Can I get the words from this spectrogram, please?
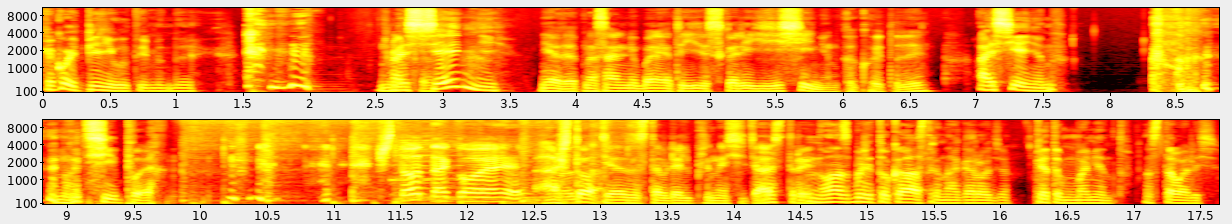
Какой период именно? Ну, Осенний? Нет, это на самом деле это скорее Есенин какой-то, да? Осенин. Ну, типа. Что такое? А что, тебя заставляли приносить астры? Но у нас были только астры на огороде. К этому моменту оставались.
